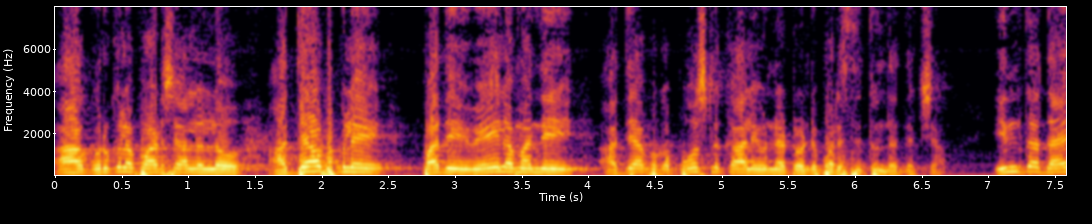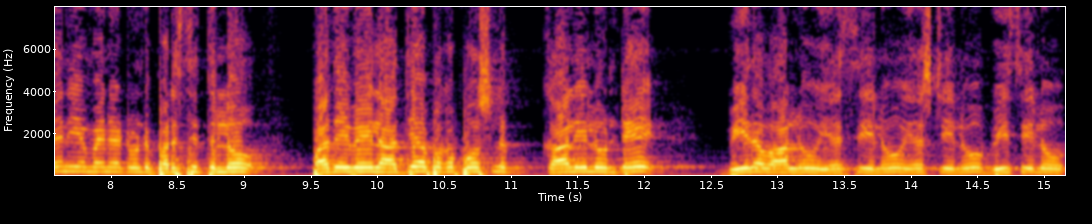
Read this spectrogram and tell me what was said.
ఆ గురుకుల పాఠశాలల్లో అధ్యాపకులే పది వేల మంది అధ్యాపక పోస్టులు ఖాళీ ఉన్నటువంటి పరిస్థితి ఉంది అధ్యక్ష. ఇంత దయనీయమైనటువంటి పరిస్థితుల్లో పదివేల అధ్యాపక పోస్టులు ఖాళీలు ఉంటే బీద వాళ్ళు ఎస్సీలు ఎస్టీలు బీసీలు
